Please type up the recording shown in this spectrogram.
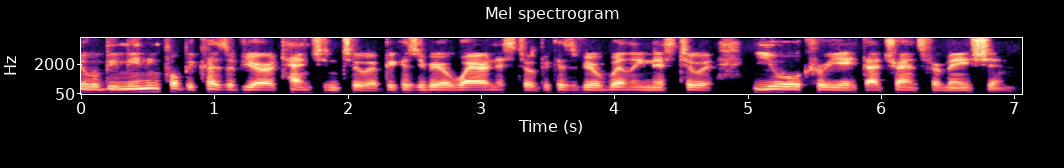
it will be meaningful because of your attention to it because of your awareness to it because of your willingness to it. You will create that transformation.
